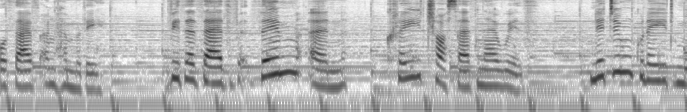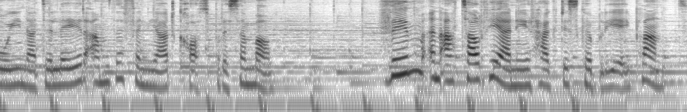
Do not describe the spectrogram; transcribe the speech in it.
oddef yng Nghymru fydd y ddeddf ddim yn creu trosedd newydd. Nid yw'n gwneud mwy na dyleir amddiffyniad cosb bresymol. Ddim yn atal rhieni rhag disgyblu eu plant.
